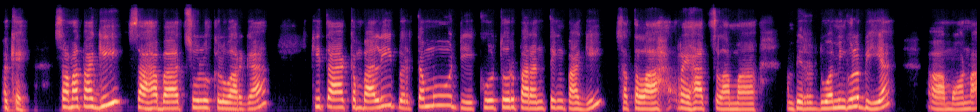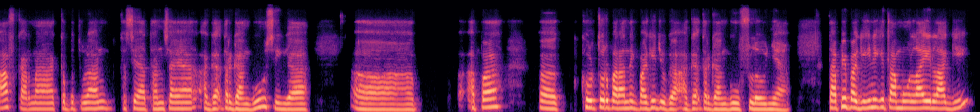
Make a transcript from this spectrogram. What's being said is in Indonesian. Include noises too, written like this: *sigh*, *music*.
Oke, selamat pagi sahabat suluh keluarga. Kita kembali bertemu di Kultur Parenting Pagi setelah rehat selama hampir dua minggu lebih ya. Uh, mohon maaf karena kebetulan kesehatan saya agak terganggu sehingga uh, apa uh, Kultur Parenting Pagi juga agak terganggu flow-nya. Tapi pagi ini kita mulai lagi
